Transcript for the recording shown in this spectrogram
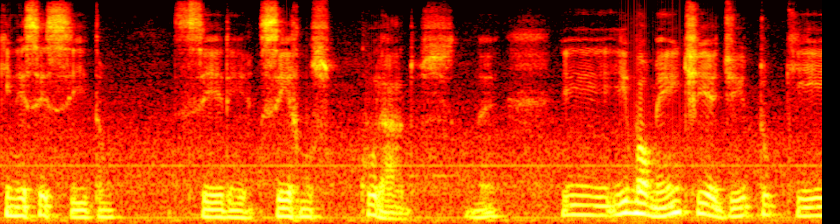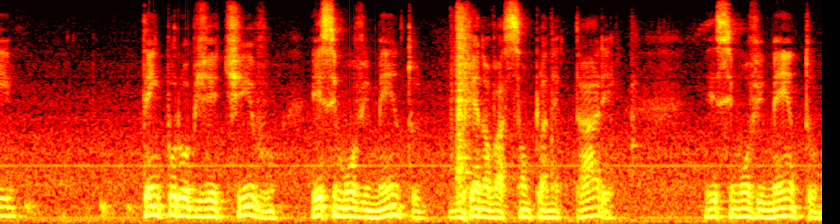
que necessitam serem, sermos curados. Né? E igualmente é dito que tem por objetivo esse movimento de renovação planetária, esse movimento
